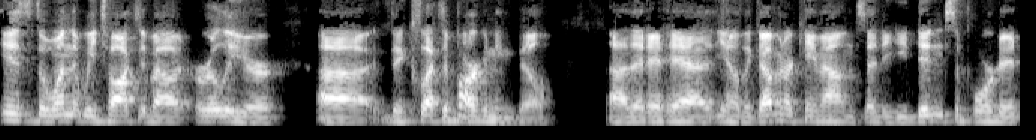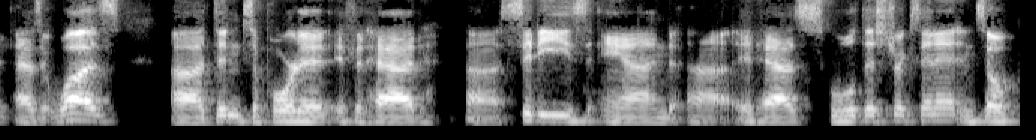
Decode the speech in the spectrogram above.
is the one that we talked about earlier, uh, the collective bargaining bill. Uh, that it had, you know, the governor came out and said he didn't support it as it was, uh, didn't support it if it had uh, cities and uh, it has school districts in it. And so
